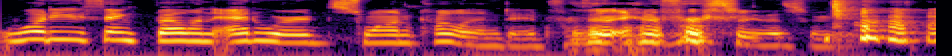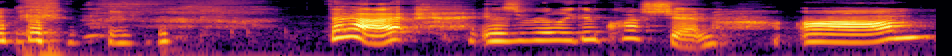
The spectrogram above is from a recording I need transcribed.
What do you think Belle and Edward Swan Cullen did for their anniversary this week? That is a really good question. Um,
